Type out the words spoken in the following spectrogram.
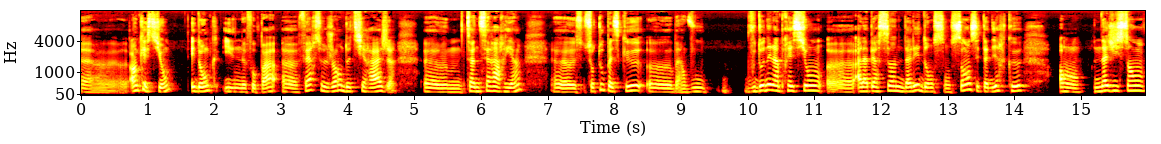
euh, en question. Et donc, il ne faut pas euh, faire ce genre de tirage. Euh, ça ne sert à rien, surtout parce que ben, vous, vous donnez l'impression à la personne d'aller dans son sens, c'est-à-dire que en agissant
